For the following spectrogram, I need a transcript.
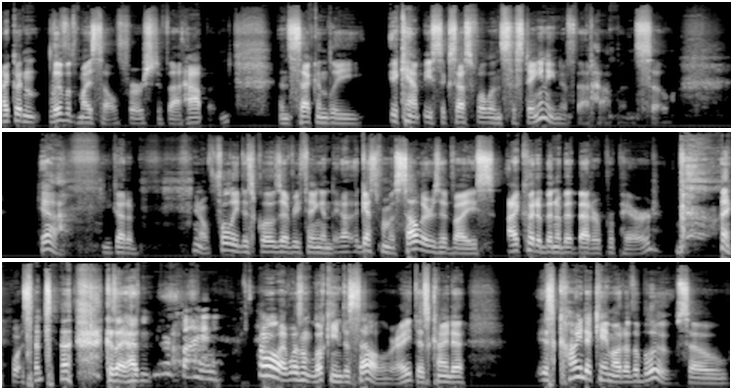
I couldn't live with myself first if that happened. And secondly, it can't be successful and sustaining if that happens. So, yeah, you got to, you know, fully disclose everything. And uh, I guess from a seller's advice, I could have been a bit better prepared. I wasn't because I hadn't. You're fine. Uh, well, I wasn't looking to sell, right? This kind of, this kind of came out of the blue. So,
